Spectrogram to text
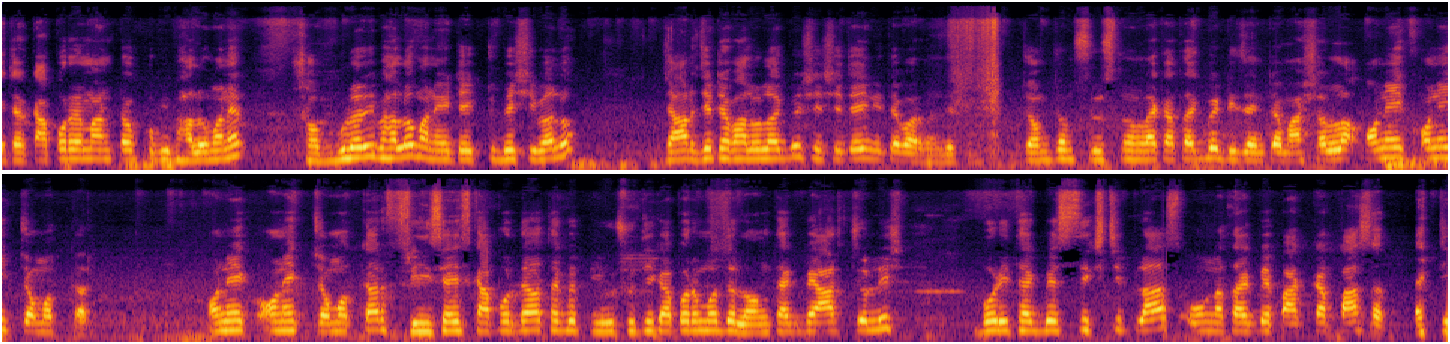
এটার কাপড়ের মানটাও খুবই ভালো মানের, সবগুলোরই ভালো মানে এটা একটু বেশি ভালো। যার যেটা ভালো লাগবে সে সেটাই নিতে পারবেন, দেখুন। জমজম সুইসলন লেখা থাকবে, ডিজাইনটা মার্শাল্লাহ অনেক অনেক চমৎকার। অনেক অনেক চমৎকার, ফ্রি সাইজ কাপড় দেওয়া থাকবে পিউর সুতি কাপড়ের মধ্যে, লং থাকবে আটচল্লিশ বডি থাকবে সিক্সটি প্লাস ওড়না থাকবে পাক্কা পাঁচ একটি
